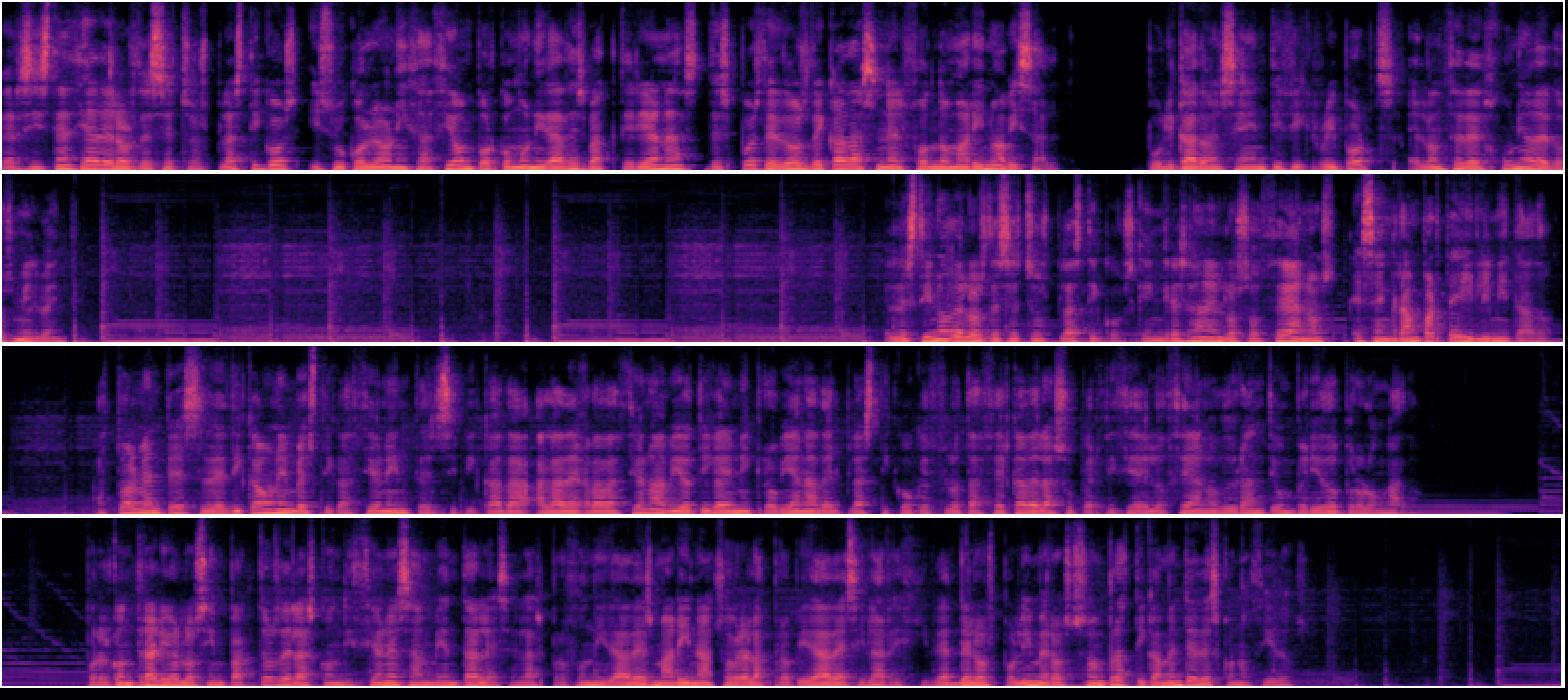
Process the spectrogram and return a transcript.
Persistencia de los desechos plásticos y su colonización por comunidades bacterianas después de dos décadas en el fondo marino abisal. Publicado en Scientific Reports el 11 de junio de 2020. El destino de los desechos plásticos que ingresan en los océanos es en gran parte ilimitado. Actualmente se dedica a una investigación intensificada a la degradación abiótica y microbiana del plástico que flota cerca de la superficie del océano durante un periodo prolongado. Por el contrario, los impactos de las condiciones ambientales en las profundidades marinas sobre las propiedades y la rigidez de los polímeros son prácticamente desconocidos.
